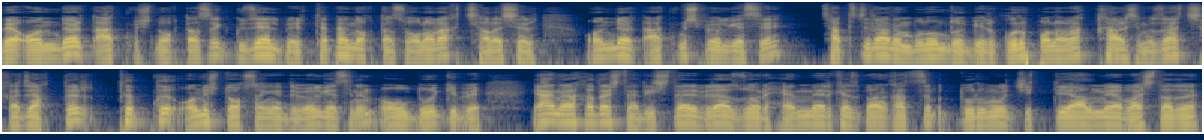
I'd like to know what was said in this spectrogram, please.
ve 14.60 noktası güzel bir tepe noktası olarak çalışır. 14.60 bölgesi satıcıların bulunduğu bir grup olarak karşımıza çıkacaktır. Tıpkı 13.97 bölgesinin olduğu gibi. Yani arkadaşlar işler biraz zor. Hem Merkez Bankası durumu ciddiye almaya başladı.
